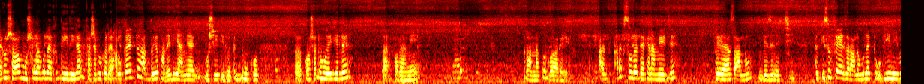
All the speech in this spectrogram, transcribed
এখন সব মশলাগুলো এখন দিয়ে দিলাম প্রেশার কুকারে হালকা একটু হাত ধুয়ে পানি দিয়ে আমি এক বসিয়ে দিব। একদম কষানো হয়ে গেলে তারপর আমি রান্না করব। আর, আরেক চুলে দেখেন আমি এই যে পেঁয়াজ, আলু বেজে নিচ্ছি। তো কিছু পেঁয়াজ আর আলুগুলো একটু উঠিয়ে নিব,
